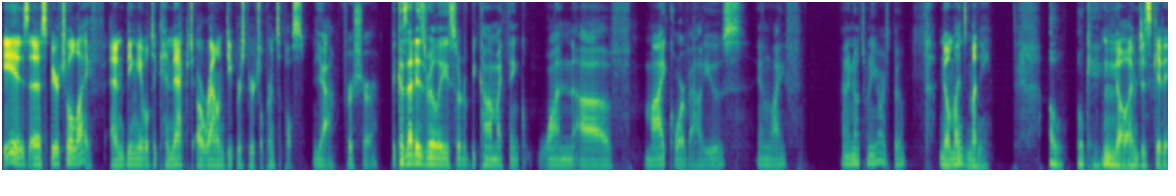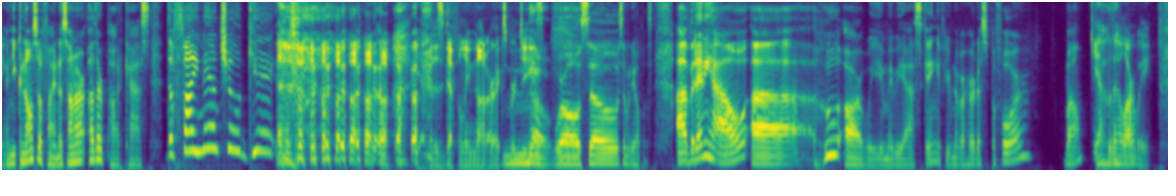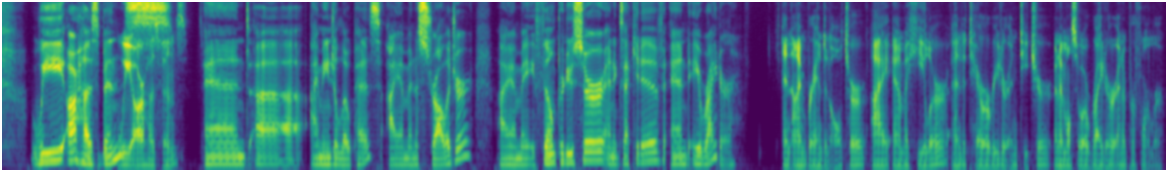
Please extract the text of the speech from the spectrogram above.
is a spiritual life and being able to connect around deeper spiritual principles. Yeah, for sure. Because that is really sort of become, I think, one of my core values in life. And I know it's one of yours, Boo. No, mine's money. Oh, okay. No, I'm just kidding. And you can also find us on our other podcast, The Financial Gig. yeah, that is definitely not our expertise. No, we're also somebody help us. Uh, but anyhow, uh, who are we? You may be asking if you've never heard us before. Well, Yeah, who the hell are we? We are husbands. We are husbands. And uh, I'm Angel Lopez. I am an astrologer. I am a film producer, an executive, and a writer. And I'm Brandon Alter. I am a healer and a tarot reader and teacher, and I'm also a writer and a performer.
